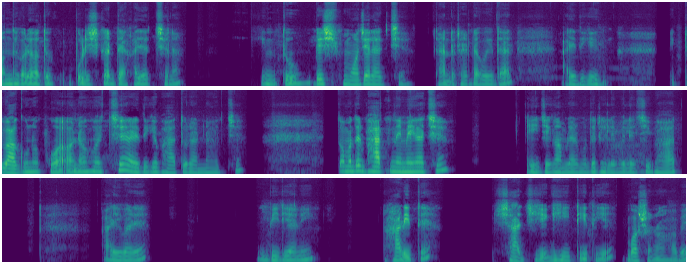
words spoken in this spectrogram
অন্ধকারে অত পরিষ্কার দেখা যাচ্ছে না, কিন্তু বেশ মজা লাগছে ঠান্ডা ঠান্ডা ওয়েদার আর এদিকে একটু আগুনও পোয়ানো হচ্ছে আর এদিকে ভাতও রান্না হচ্ছে। তো আমাদের ভাত নেমে গেছে। এই যে গামলার মধ্যে ঢেলে ফেলেছি ভাত। আর এবারে বিরিয়ানি হাঁড়িতে সাজিয়ে ঘি টি দিয়ে বসানো হবে।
